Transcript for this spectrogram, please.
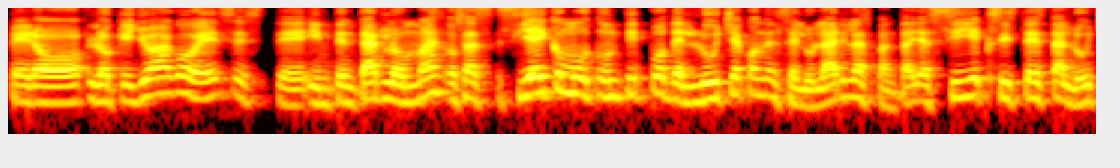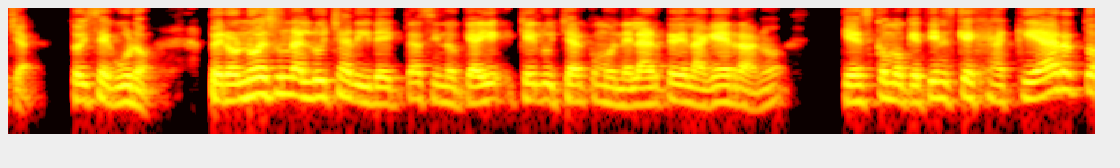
pero lo que yo hago es este, intentarlo más, o sea, si hay como un tipo de lucha con el celular y las pantallas, sí existe esta lucha, estoy seguro, pero no es una lucha directa, sino que hay que luchar como en el arte de la guerra, ¿no? Que es como que tienes que hackear tu,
